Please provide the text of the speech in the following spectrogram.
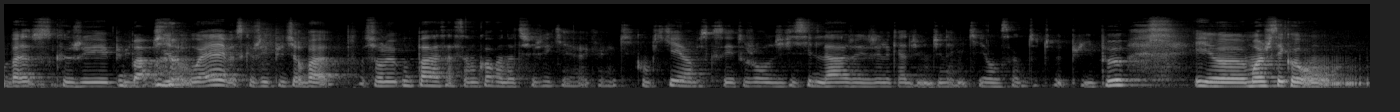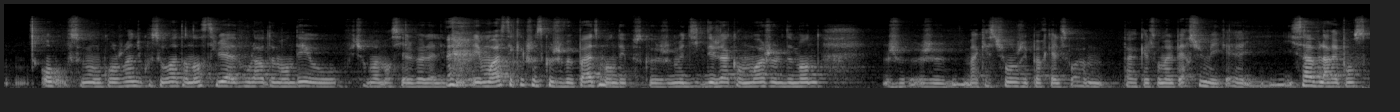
bah ce que j'ai pu pas. dire, ouais, parce que j'ai pu dire, bah sur le ou pas, ça c'est encore un autre sujet qui est, qui est compliqué, hein, parce que c'est toujours difficile. Là, j'ai le cas d'une amie qui est enceinte depuis peu, et euh, moi je sais que Oh, mon conjoint, du coup, souvent a tendance, lui, à vouloir demander aux futures mamans si elles veulent allaiter. Et moi, c'est quelque chose que je veux pas demander, parce que je me dis que déjà, quand moi je le demande, je, je, ma question, j'ai peur qu'elle soit, pas qu'elle soit mal perçue, mais qu'ils savent la réponse,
